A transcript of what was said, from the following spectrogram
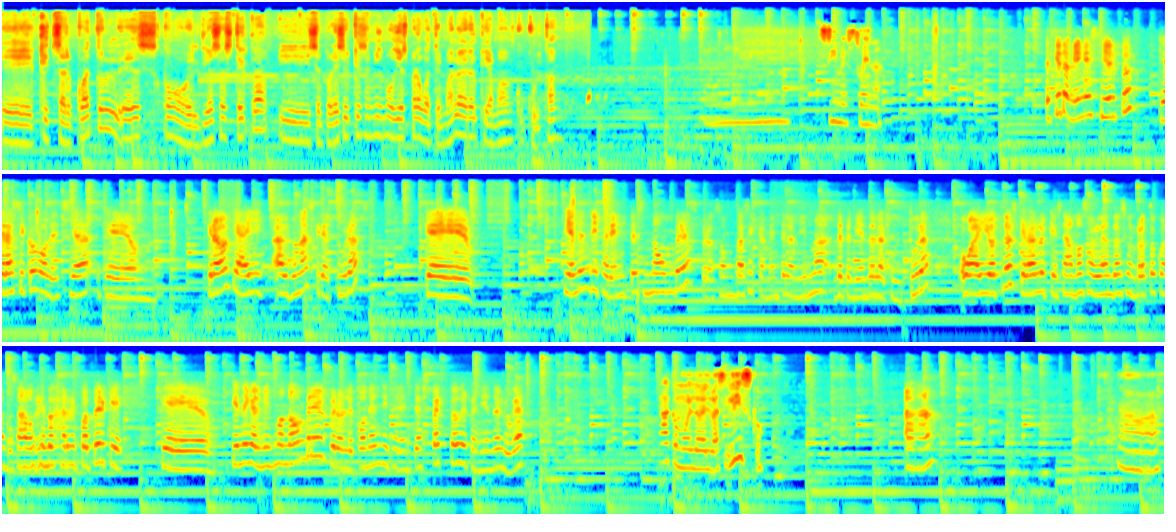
Eh, Quetzalcoatl es como el dios azteca y se puede decir que ese mismo dios para Guatemala era el que llamaban Cuculcán. Sí me suena. Es que también es cierto que era así como decía que um, creo que hay algunas criaturas que tienen diferentes nombres, pero son básicamente la misma dependiendo de la cultura. O hay otras que era lo que estábamos hablando hace un rato cuando estábamos viendo Harry Potter, que, que tienen el mismo nombre, pero le ponen diferente aspecto dependiendo del lugar. Ah, como lo del basilisco. Ajá. Ah.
